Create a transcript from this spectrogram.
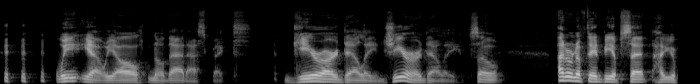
we yeah, we all know that aspect. Ghirardelli, Ghirardelli. So I don't know if they'd be upset how you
